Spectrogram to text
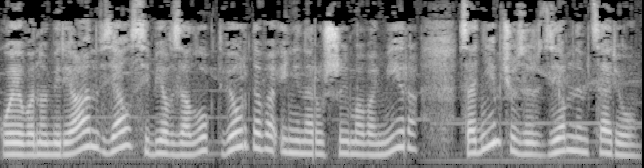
коего Нумериан взял себе в залог твердого и ненарушимого мира с одним чужеземным царем.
